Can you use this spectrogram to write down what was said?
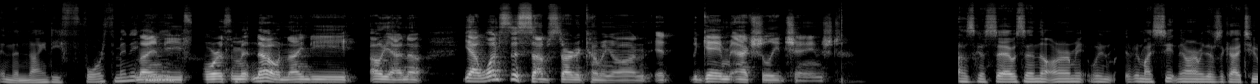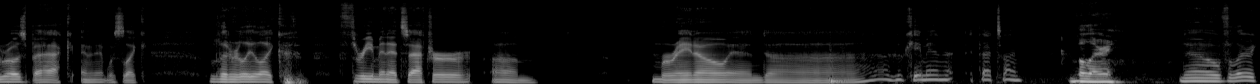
in the ninety fourth minute. 94th minute. No, 90. Oh, yeah, no. Yeah, once the subs started coming on, it the game actually changed. I was gonna say I was in the army when in my seat in the army. There's a guy two rows back, and it was like literally like three minutes after um, Moreno and uh, who came in at that time. Valeri. No, Valeri.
